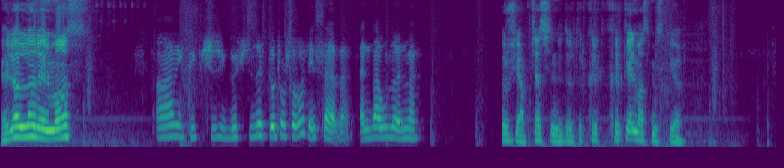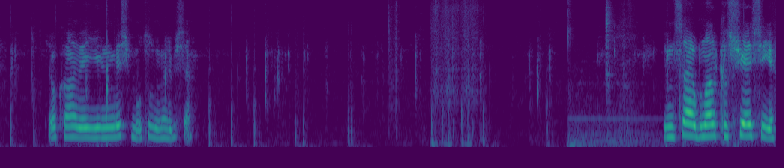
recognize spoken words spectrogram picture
Helal lan elmas. Abi güçsüz güçsüz 4 olsa var ya Yunus abi. Ben daha burada ölmem. Dur yapacağız şimdi dur dur. 40, 40 elmas mı istiyor? Yok abi 25 mi 30 mu öyle bir şey. Abi bunlar kasıyor her şeyi.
